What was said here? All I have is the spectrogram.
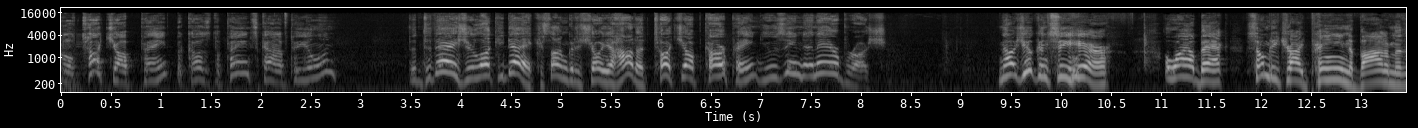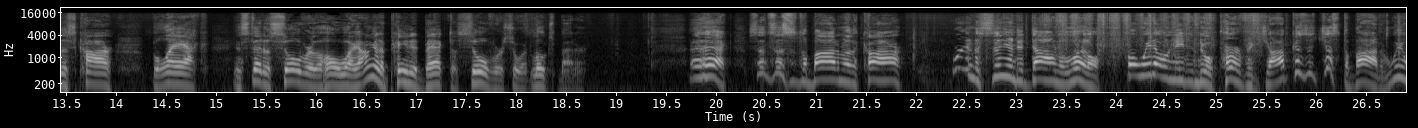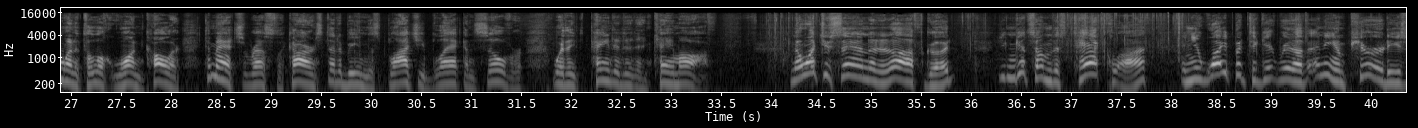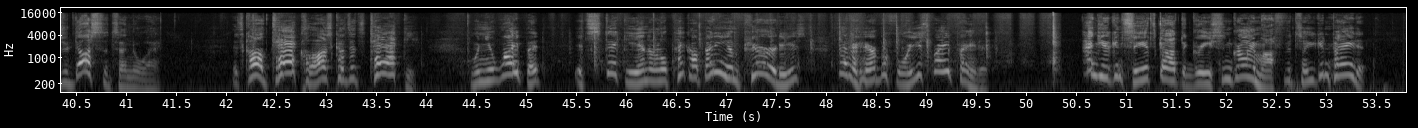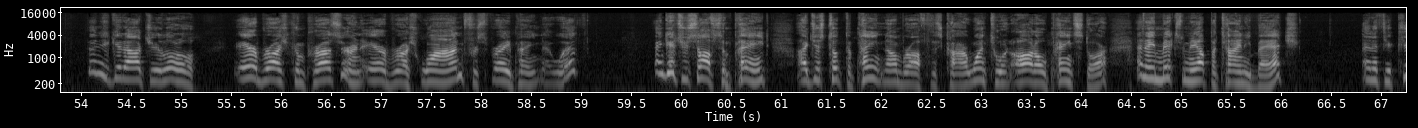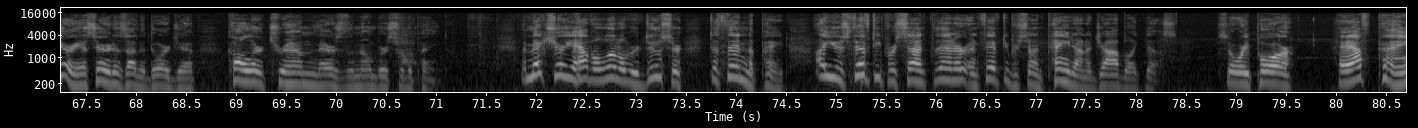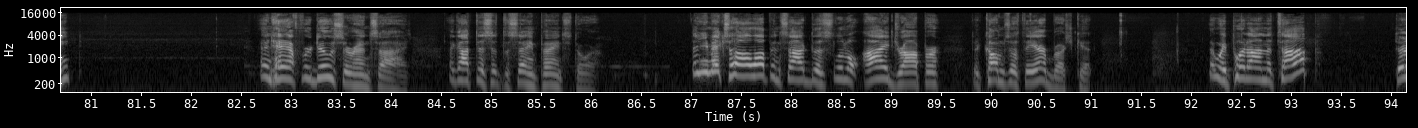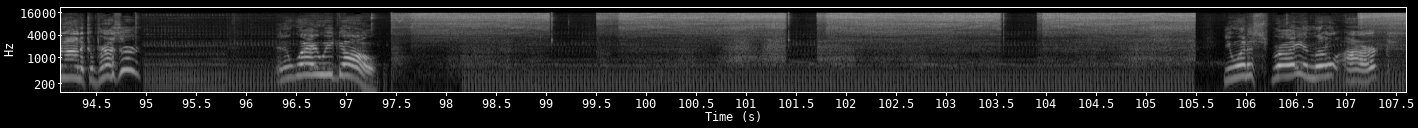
little touch-up paint because the paint's kind of peeling, then today's your lucky day because I'm going to show you how to touch up car paint using an airbrush. Now as you can see here, a while back somebody tried painting the bottom of this car black instead of silver the whole way. I'm going to paint it back to silver so it looks better. And heck, since this is the bottom of the car, we're going to sand it down a little, but we don't need to do a perfect job because it's just the bottom. We want it to look one color to match the rest of the car instead of being this blotchy black and silver where they painted it and came off. Now once you've sanded it off good, you can get some of this tack cloth and you wipe it to get rid of any impurities or dust that's in the way. It's called tack cloth because it's tacky. When you wipe it, it's sticky and it'll pick up any impurities that are here before you spray paint it. And you can see it's got the grease and grime off of it so you can paint it. Then you get out your little airbrush compressor and airbrush wand for spray painting it with. And get yourself some paint. I just took the paint number off this car, went to an auto paint store, and they mixed me up a tiny batch. And if you're curious, here it is on the door jamb. Color, trim, there's the numbers for the paint. And make sure you have a little reducer to thin the paint. I use 50% thinner and 50% paint on a job like this. So we pour half paint and half reducer inside. I got this at the same paint store. Then you mix it all up inside this little eyedropper that comes with the airbrush kit. Then we put on the top, turn on the compressor, and away we go. You want to spray in little arcs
